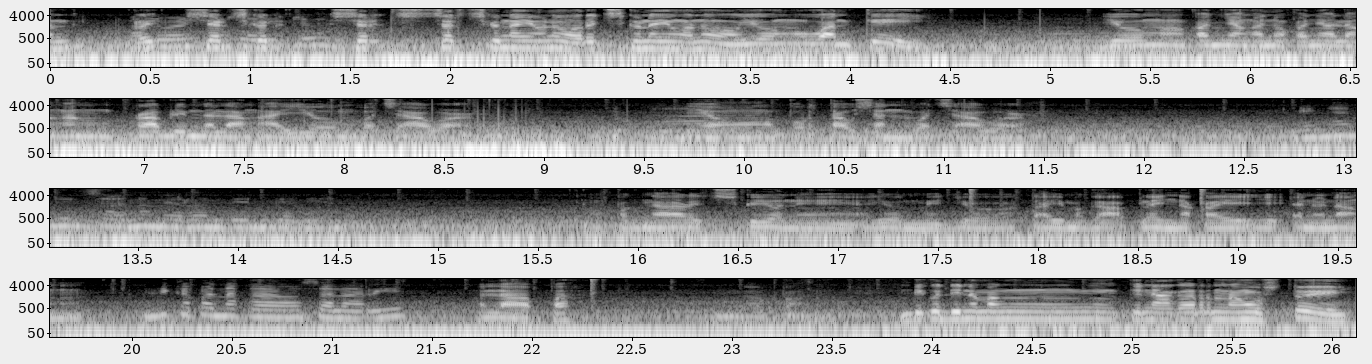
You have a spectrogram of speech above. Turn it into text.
An- Followers search ko search, search ko na yung ano, reach ko na yung ano, yung 1k. Yung uh, kanyang ano kanya lang ang problem na lang ay yung watch hour. ah, Yung 4,000 watch hour. ganyan din sa ano meron din ganyan. Pag na-reach ko yun eh, ayun, medyo tayo mag-a-apply na kay ano nang Hindi ka pa naka-salary? wala pa. Wala pa. Hindi ko din namang kinakaroon ng husto eh.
